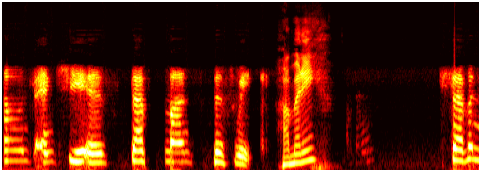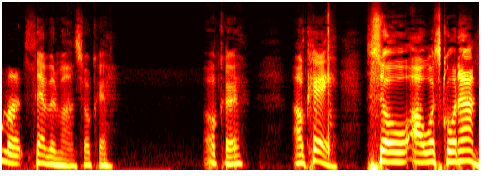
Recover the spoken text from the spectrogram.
pounds, and she is seven months this week. How many? Seven months. Seven months. Okay. Okay. Okay. So, uh, what's going on?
